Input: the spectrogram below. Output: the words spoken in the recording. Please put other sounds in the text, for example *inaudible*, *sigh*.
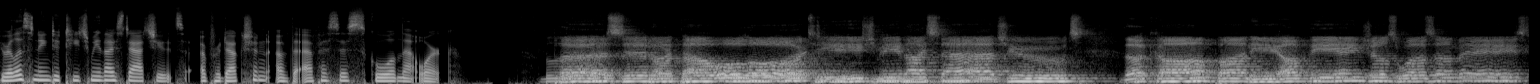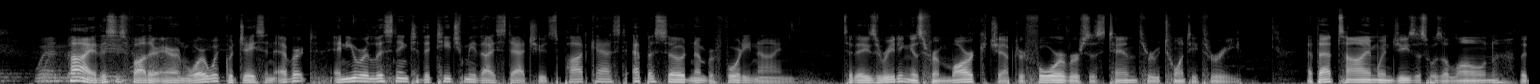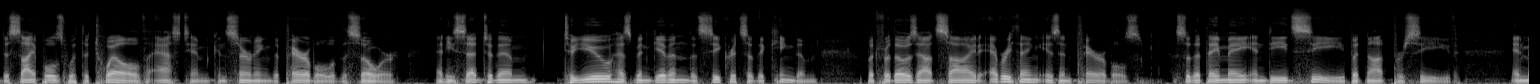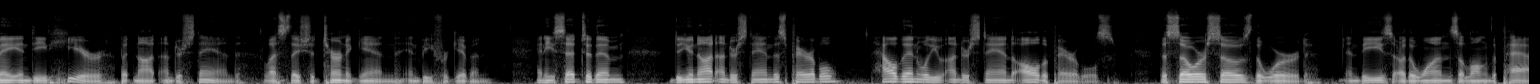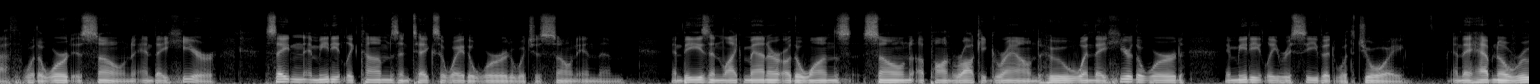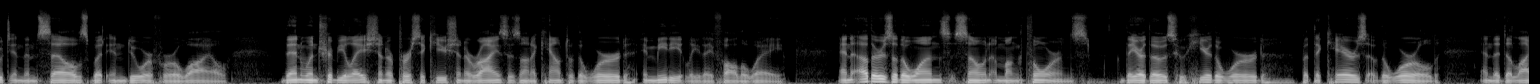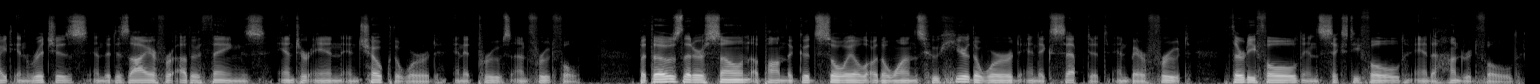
You're listening to Teach Me Thy Statutes, a production of the Ephesus School Network. Blessed art thou, O Lord, teach me thy statutes. The company of the angels was amazed. when they Hi, this is Father Aaron Warwick with Jason Everett, and you are listening to the Teach Me Thy Statutes podcast, episode number 49. Today's reading is from Mark chapter 4, verses 10 through 23. At that time, when Jesus was alone, the disciples with the twelve asked him concerning the parable of the sower. And he said to them, To you has been given the secrets of the kingdom, but for those outside everything is in parables, so that they may indeed see, but not perceive, and may indeed hear, but not understand, lest they should turn again and be forgiven. And he said to them, Do you not understand this parable? How then will you understand all the parables? The sower sows the word, and these are the ones along the path where the word is sown, and they hear. Satan immediately comes and takes away the word which is sown in them. And these in like manner are the ones sown upon rocky ground, who, when they hear the word, immediately receive it with joy. And they have no root in themselves, but endure for a while. Then, when tribulation or persecution arises on account of the word, immediately they fall away. And others are the ones sown among thorns. They are those who hear the word, but the cares of the world, and the delight in riches, and the desire for other things enter in and choke the word, and it proves unfruitful. But those that are sown upon the good soil are the ones who hear the word and accept it, and bear fruit, thirtyfold, and sixtyfold, and a hundredfold.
